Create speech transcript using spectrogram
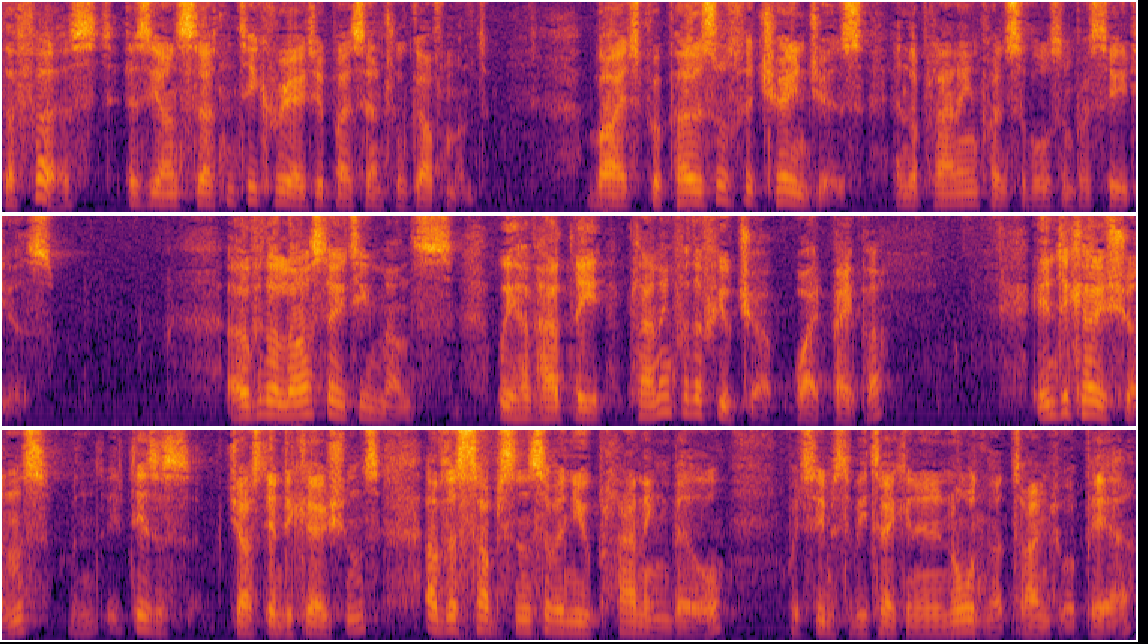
The first is the uncertainty created by central government by its proposals for changes in the planning principles and procedures. Over the last 18 months, we have had the Planning for the Future white paper, indications, and it is just indications of the substance of a new planning bill, which seems to be taking an inordinate time to appear,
